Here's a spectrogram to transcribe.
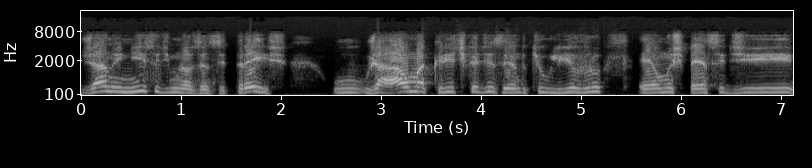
Já no início de 1903, o, já há uma crítica dizendo que o livro é uma espécie de,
